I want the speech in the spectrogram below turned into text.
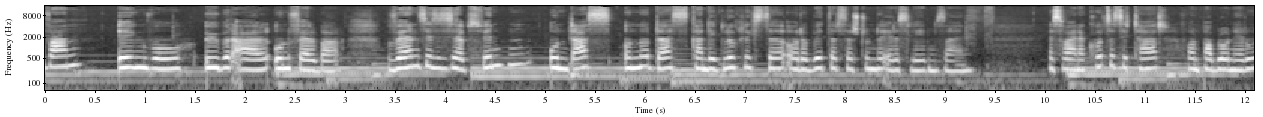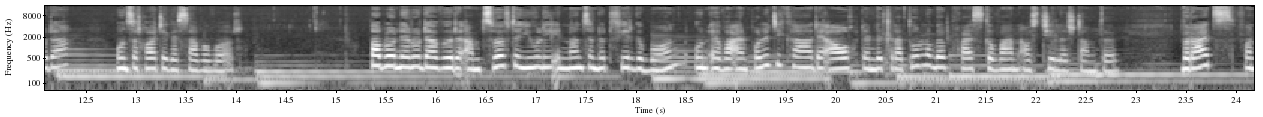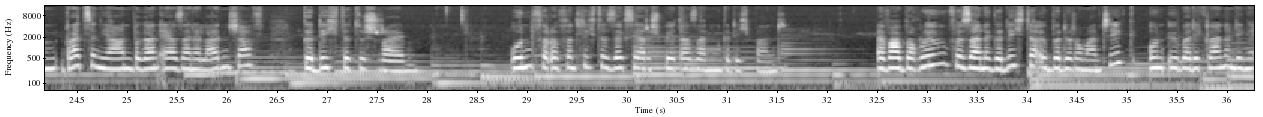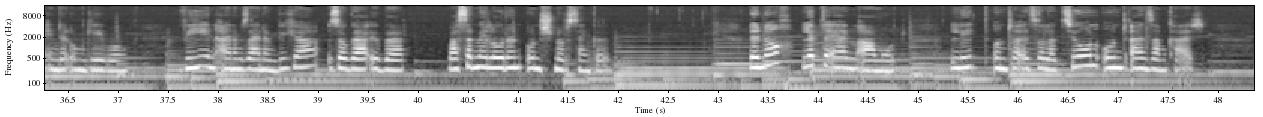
Irgendwann, irgendwo, überall, unfehlbar, werden sie sich selbst finden und das und nur das kann die glücklichste oder bitterste Stunde ihres Lebens sein. Es war ein kurzes Zitat von Pablo Neruda, unser heutiges Zauberwort. Pablo Neruda wurde am 12. Juli in 1904 geboren und er war ein Politiker, der auch den Literaturnobelpreis gewann, aus Chile stammte. Bereits von 13 Jahren begann er seine Leidenschaft, Gedichte zu schreiben und veröffentlichte sechs Jahre später seinen Gedichtband. Er war berühmt für seine Gedichte über die Romantik und über die kleinen Dinge in der Umgebung, wie in einem seiner Bücher sogar über Wassermelonen und Schnurrsenkel. Dennoch lebte er in Armut litt unter Isolation und Einsamkeit,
